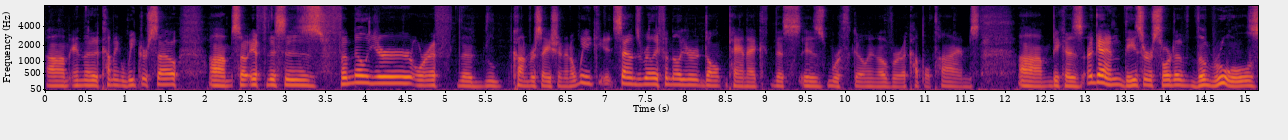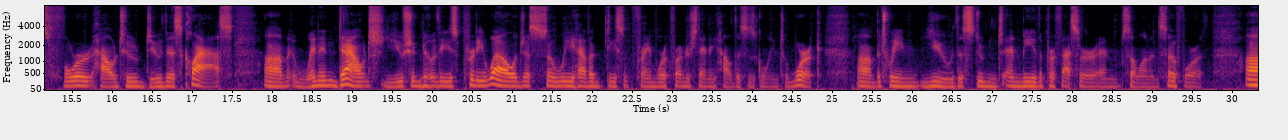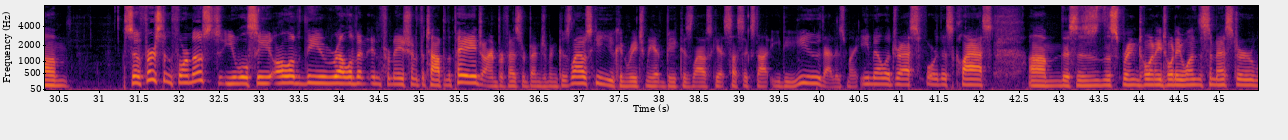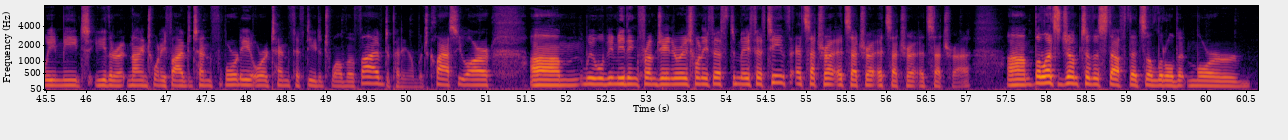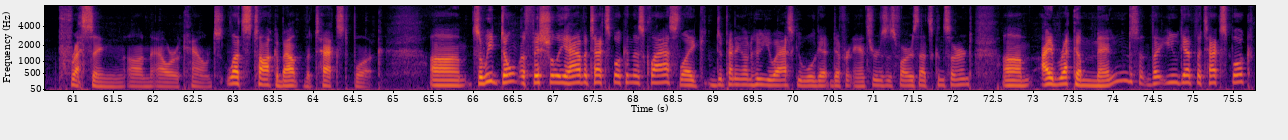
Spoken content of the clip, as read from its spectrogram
um, in the coming week or so. Um, so if this is familiar or if the conversation in a week it sounds really familiar, don't panic. This is worth going over a couple times. Um, because again, these are sort of the rules for how to do this class. Um, when in doubt, you should know these pretty well just so we have a decent framework for understanding how this is going to work um, between you, the student, and me, the professor, and so on and so forth. Um, so first and foremost, you will see all of the relevant information at the top of the page. I'm Professor Benjamin Kozlowski. You can reach me at bkozlowski at sussex.edu. That is my email address for this class. Um, this is the spring 2021 semester. We meet either at 9.25 to 10.40 or 10.50 to 12.05, depending on which class you are. Um, we will be meeting from January 25th to May 15th, etc., etc., etc., etc. but let's jump to the stuff that's a little bit more pressing on our account. Let's talk about the textbook. Um, so we don't officially have a textbook in this class. Like, depending on who you ask, you will get different answers as far as that's concerned. Um, I recommend that you get the textbook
